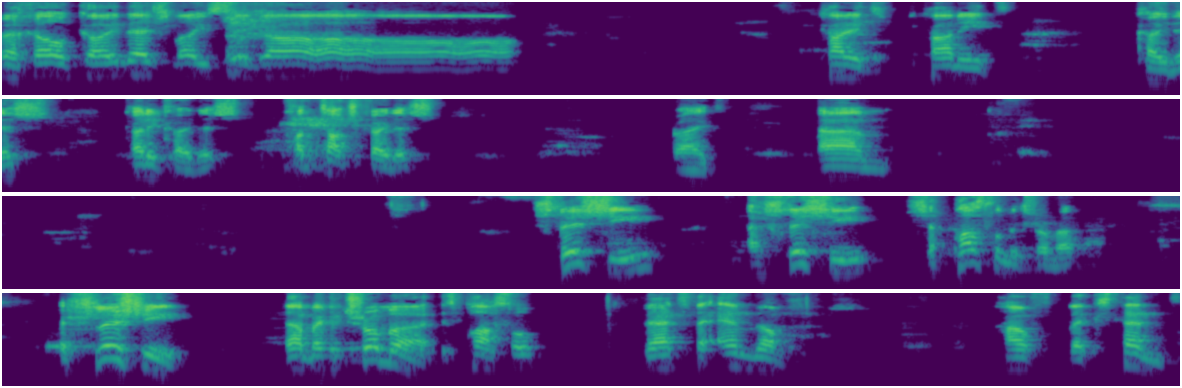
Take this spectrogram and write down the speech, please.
Bechel Kodesh lo yisiga. Can't eat, can't eat Kodesh, can't eat Kodesh, can't touch Kodesh. Right. Um, Shlishi, a Shlishi, Shaposel Mitruma, a Shlishi, that by Truma is possible, that's the end of how the extent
